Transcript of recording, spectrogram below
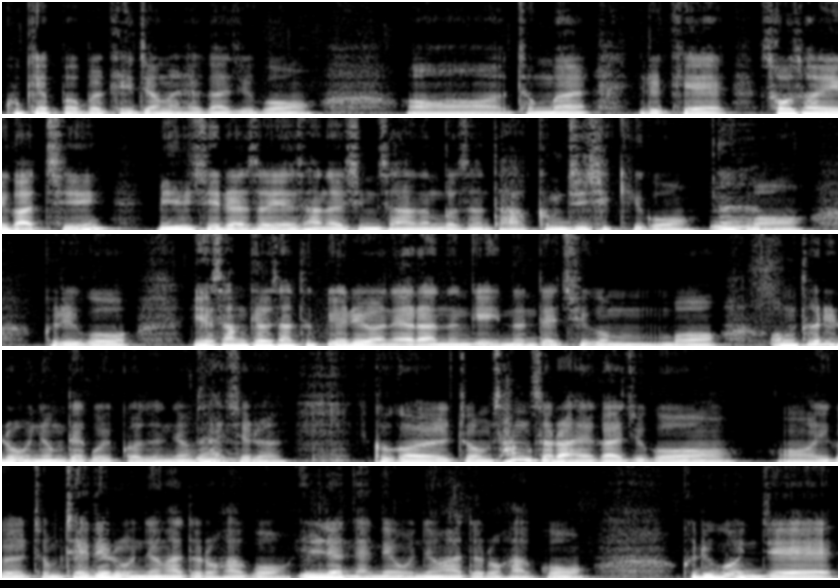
국회법을 개정을 해가지고 어 정말 이렇게 소소위 같이 밀실에서 예산을 심사하는 것은 다 금지시키고 네. 뭐 그리고 예산결산특별위원회라는 게 있는데 지금 뭐 엉터리로 운영되고 있거든요. 네. 사실은 그걸 좀 상설화 해 가지고 어 이걸 좀 제대로 운영하도록 하고 1년 내내 운영하도록 하고 그리고 이제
